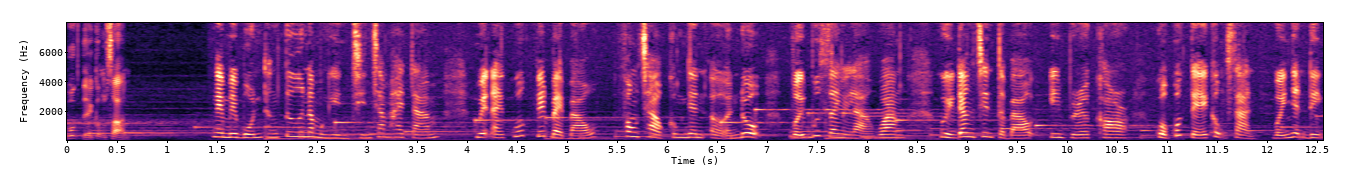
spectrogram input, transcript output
Quốc tế Cộng sản. Ngày 14 tháng 4 năm 1928, Nguyễn Ái Quốc viết bài báo Phong trào công nhân ở Ấn Độ với bút danh là Wang, gửi đăng trên tờ báo Imperial của Quốc tế Cộng sản với nhận định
